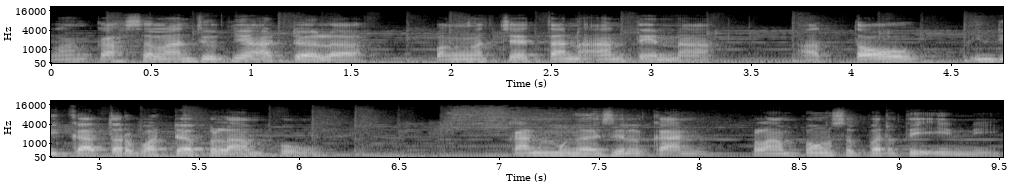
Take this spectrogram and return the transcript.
Langkah selanjutnya adalah pengecetan antena atau indikator pada pelampung. Akan menghasilkan pelampung seperti ini.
